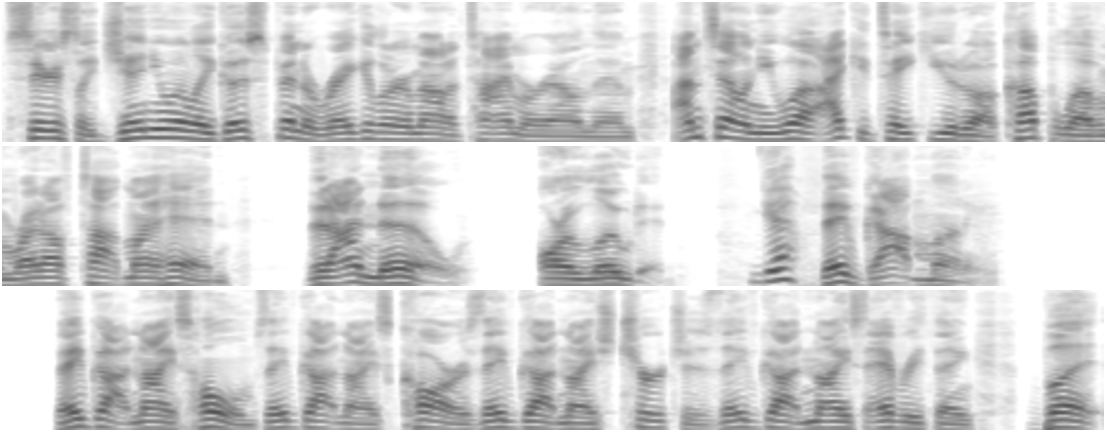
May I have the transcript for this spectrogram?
seriously, genuinely go spend a regular amount of time around them. I'm telling you what, I could take you to a couple of them right off the top of my head that I know are loaded. Yeah. They've got money. They've got nice homes. They've got nice cars. They've got nice churches. They've got nice everything. But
